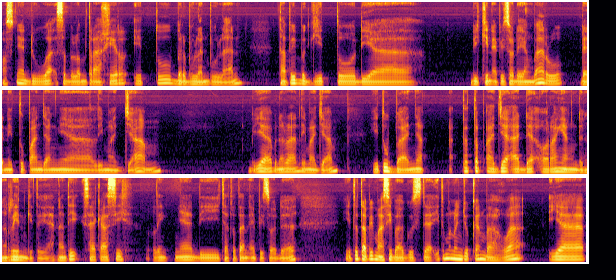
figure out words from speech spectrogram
maksudnya dua sebelum terakhir itu berbulan-bulan. Tapi begitu dia bikin episode yang baru dan itu panjangnya 5 jam. Iya beneran 5 jam. Itu banyak tetap aja ada orang yang dengerin gitu ya. Nanti saya kasih linknya di catatan episode. Itu tapi masih bagus. Ya itu menunjukkan bahwa ya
